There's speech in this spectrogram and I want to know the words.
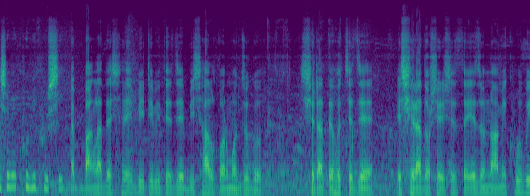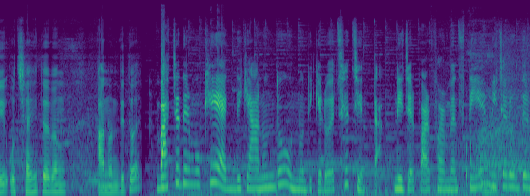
হিসেবে খুবই খুশি। বাংলাদেশের এই বিটিভিতে যে বিশাল কর্মযোগ্য সেটাতে হচ্ছে যে এ সেরা দশে এসেছে। এজন্য আমি খুবই উৎসাহিত এবং আনন্দিত। বাচ্চাদের মুখে একদিকে আনন্দ অন্যদিকে রয়েছে চিন্তা। নিজের পারফরমেন্স দিয়ে বিচারকদের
